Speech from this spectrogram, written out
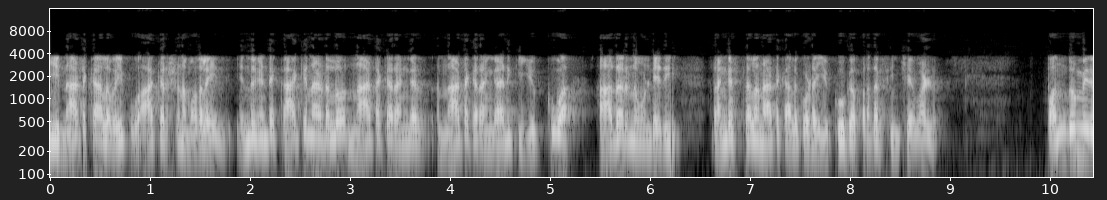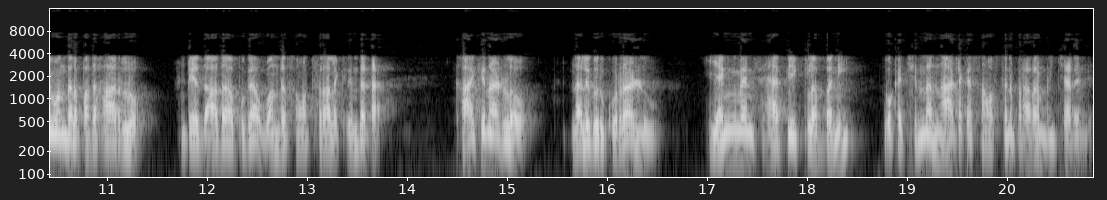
ఈ నాటకాల వైపు ఆకర్షణ మొదలైంది. ఎందుకంటే కాకినాడలో నాటక రంగ నాటక రంగానికి ఎక్కువ ఆదరణ ఉండేది రంగస్థల నాటకాలు కూడా ఎక్కువగా ప్రదర్శించేవాళ్ళు పంతొమ్మిది వందల పదహారులో అంటే దాదాపుగా వంద సంవత్సరాల క్రిందట కాకినాడలో నలుగురు కుర్రాళ్ళు యంగ్ మెన్స్ హ్యాపీ క్లబ్ అని ఒక చిన్న నాటక సంస్థను ప్రారంభించారండి.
